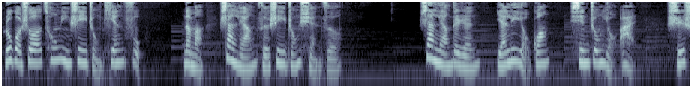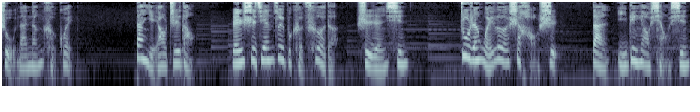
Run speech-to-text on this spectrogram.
如果说聪明是一种天赋，那么善良则是一种选择。善良的人眼里有光，心中有爱，实属难能可贵。但也要知道，人世间最不可测的是人心。助人为乐是好事，但一定要小心，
